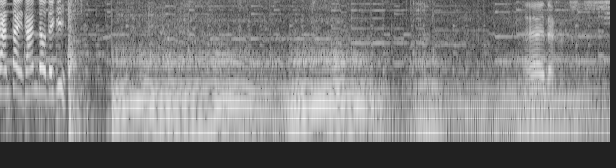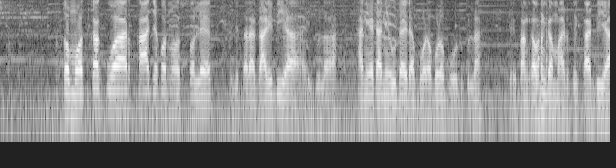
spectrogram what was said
টানতাই টান দাও দেখি। দেখো। তো মদকা কুয়ার কাজ এখনও চলে। যে তারা গাড়ি দিয়া এইগুলা টানিয়ে টানিয়ে উঠাই বড় বড় বোর্ডগুলা এই ভাঙ্গা ভাঙ্গা মারুতি কাঠ দিয়া।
